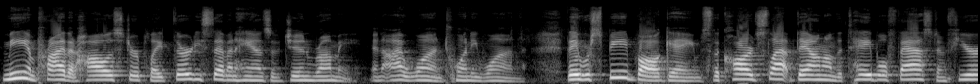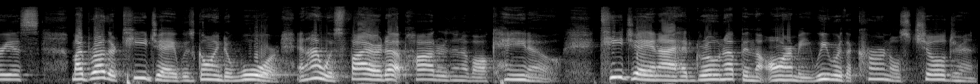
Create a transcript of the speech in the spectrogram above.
me and Private Hollister played 37 hands of gin rummy, and I won 21. They were speedball games, the cards slapped down on the table fast and furious. My brother TJ was going to war, and I was fired up hotter than a volcano. TJ and I had grown up in the army. We were the colonel's children,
